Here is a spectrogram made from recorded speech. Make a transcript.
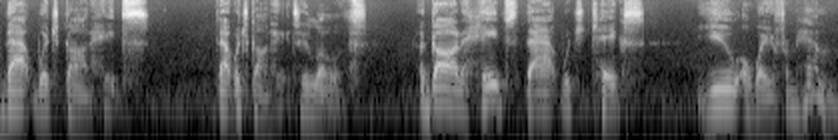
that which God hates. That which God hates, he loathes. A God hates that which takes you away from Him.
